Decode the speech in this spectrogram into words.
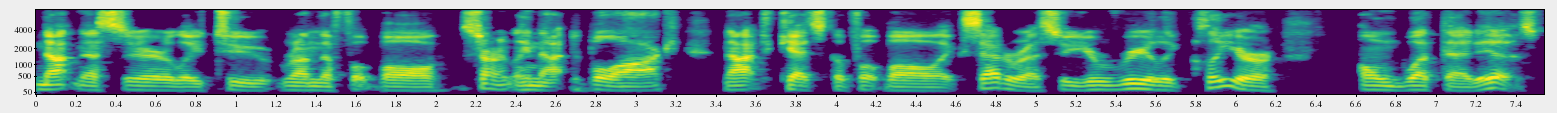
Not necessarily to run the football, certainly not to block, not to catch the football, etc. So you're really clear on what that is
